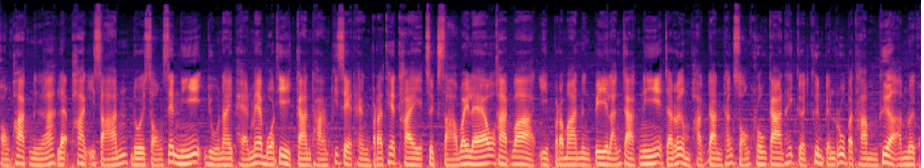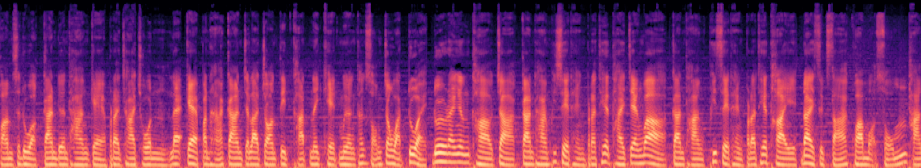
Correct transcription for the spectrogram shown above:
ของภาคเหนือและภาคอีสาน โดย 2 เส้นนี้อยู่ในแผนแม่บทที่การทางพิเศษแห่งประเทศไทย ศึกษาไว้แล้วคาดว่าอีกประมาณ1 ปีหลังจากนี้จะเริ่มผลักดันทั้ง 2 โครงการให้เกิดขึ้นเป็นรูปธรรม เพื่ออำนวยความสะดวกการเดินทางแก่ประชาชน และแก้ปัญหาการจราจรติดขัดในเขตเมืองทั้ง 2 จังหวัดด้วย โดยรายงานข่าวจากการทางพิเศษแห่งประเทศไทยแจ้งว่า การทางพิเศษแห่งประเทศไทย ได้ศึกษาความเหมาะสม ทาง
